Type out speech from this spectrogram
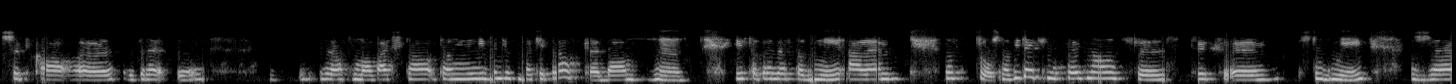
szybko e, zre, e, zreasumować, to, to nie będzie to takie proste, bo hmm, jest to prawda 100 dni, ale no cóż, no widać na pewno z, z tych e, 100 dni, że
